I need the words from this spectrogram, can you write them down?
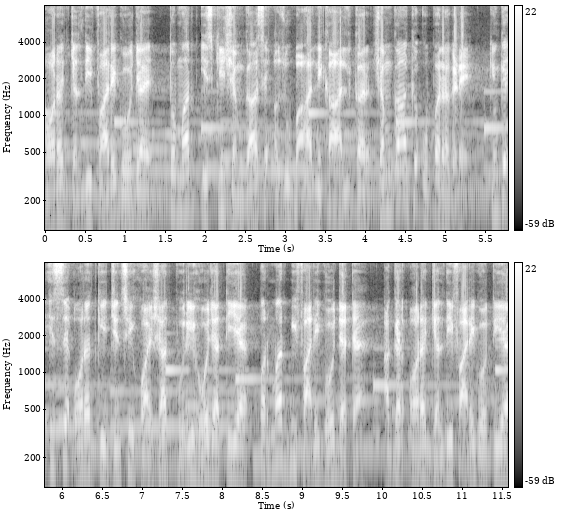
औरत जल्दी फारिग हो जाए तो मर्द इसकी शमगाह से अजू बाहर निकाल कर शमगाह के ऊपर रगड़े, क्योंकि इससे औरत की जिनसी ख्वाहिशात पूरी हो जाती है और मर्द भी फारिग हो जाता है। अगर औरत जल्दी फारिग होती है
